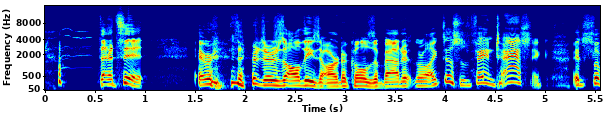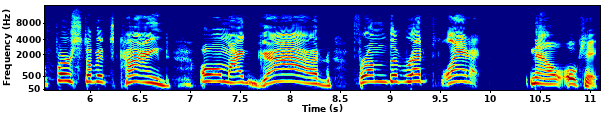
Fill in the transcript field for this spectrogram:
That's it. there's all these articles about it. They're like, this is fantastic. It's the first of its kind. Oh my God, from the red planet. Now, okay,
